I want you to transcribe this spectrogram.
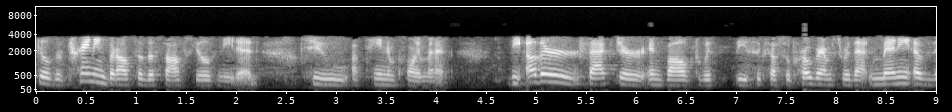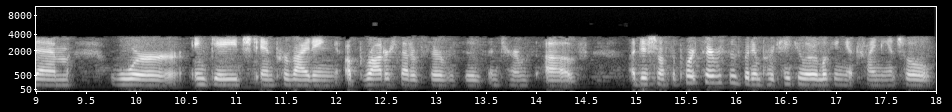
skills of training, but also the soft skills needed to obtain employment. The other factor involved with these successful programs were that many of them were engaged in providing a broader set of services in terms of additional support services, but in particular looking at financial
